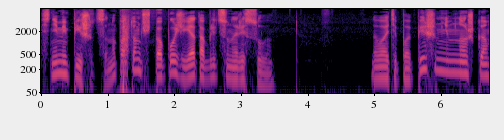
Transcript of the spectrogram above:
с ними пишутся. Но потом, чуть попозже, я таблицу нарисую. Давайте попишем немножко.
